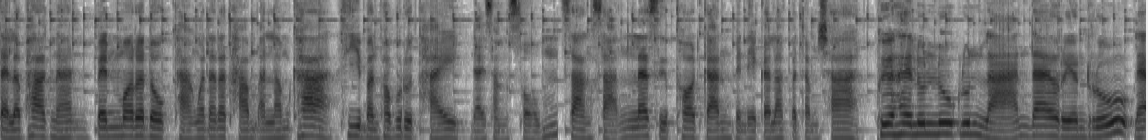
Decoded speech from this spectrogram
แต่ละภาคนั้น เป็นมรดกทางวัฒนธรรมอันล้ำค่า ที่บรรพบุรุษไทยได้สั่งสม สร้างสรรค์และสืบทอดกันเป็นเอกลักษณ์ประจำชาติ เพื่อให้รุ่นลูกรุ่นหลานได้เรียนรู้และ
